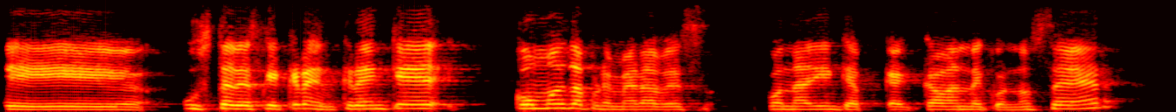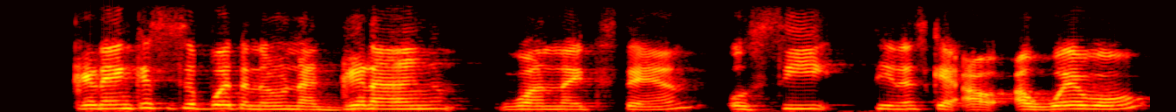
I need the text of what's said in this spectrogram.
eh, ¿ustedes qué creen? ¿Creen que cómo es la primera vez con alguien que, que acaban de conocer? ¿creen que sí se puede tener una gran one night stand? ¿O sí tienes que a, a huevo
